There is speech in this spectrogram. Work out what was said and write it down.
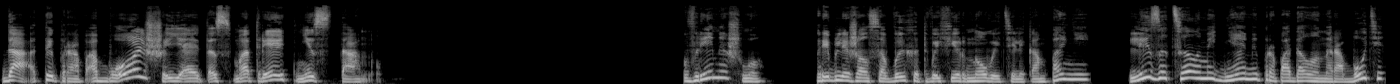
Да, ты права, больше я это смотреть не стану. Время шло. Приближался выход в эфир новой телекомпании. Лиза целыми днями пропадала на работе,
